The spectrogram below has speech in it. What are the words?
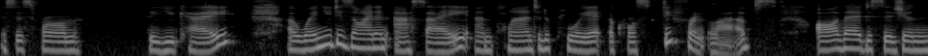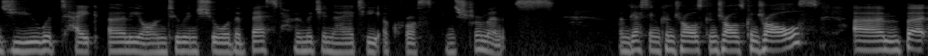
This is from the UK. Uh, when you design an assay and plan to deploy it across different labs, are there decisions you would take early on to ensure the best homogeneity across instruments? I'm guessing controls, controls, controls. Um, but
